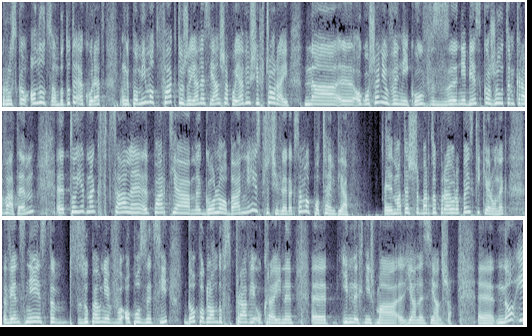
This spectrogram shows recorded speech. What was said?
ruską onucą, bo tutaj akurat pomimo faktu, że Janes Jansza pojawił się wczoraj na e, ogłoszeniu wyników z niebiesko-żółtym krawatem, e, to jednak wcale partia Goloba nie jest przeciwna, tak samo potępia ma też bardzo proeuropejski kierunek, więc nie jest zupełnie w opozycji do poglądów w sprawie Ukrainy e, innych niż ma Janes Jansza. E, no i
